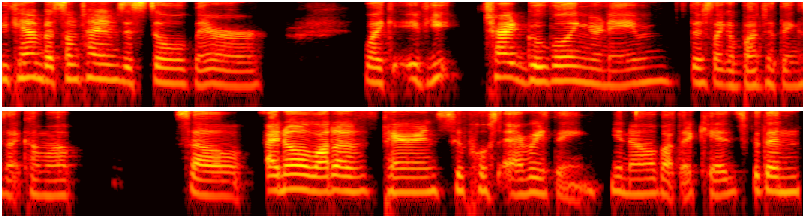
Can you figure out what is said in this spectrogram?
You can, but sometimes it's still there. Like if you tried Googling your name, there's like a bunch of things that come up. So I know a lot of parents who post everything, you know, about their kids. But then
